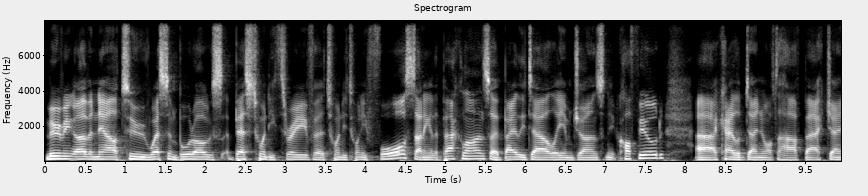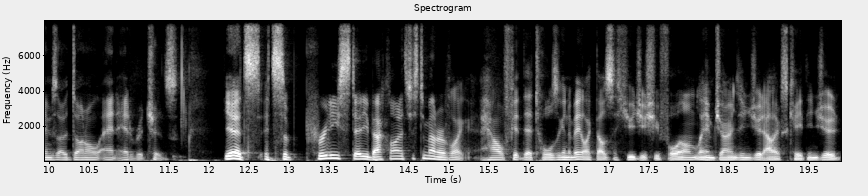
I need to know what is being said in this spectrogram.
moving over now to Western Bulldogs best 23 for 2024, starting at the back line. So, Bailey Dale, Liam Jones, Nick Coffield, uh, Caleb Daniel off the halfback, James O'Donnell, and Ed Richards. Yeah, it's it's a pretty steady backline. It's just a matter of like how fit their talls are going to be. Like that was a huge issue for them. Liam Jones injured, Alex Keith injured.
